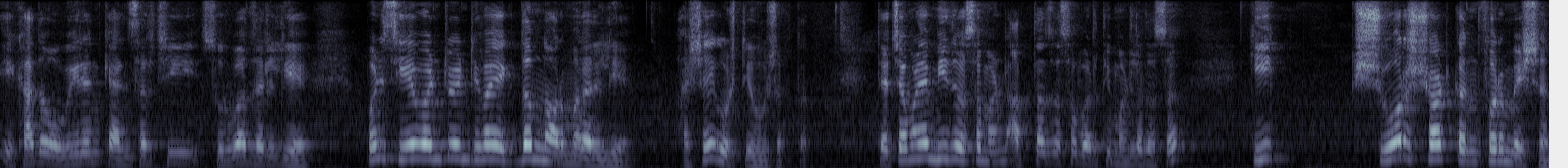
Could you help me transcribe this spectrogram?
एखादं ओव्हेरियन कॅन्सरची सुरुवात झालेली आहे पण C A one twenty five एकदम नॉर्मल आलेली आहे. अशाही गोष्टी होऊ शकतात. त्याच्यामुळे मी जसं म्हण आत्ता जसं वरती म्हटलं तसं की शुअर शॉट कन्फर्मेशन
